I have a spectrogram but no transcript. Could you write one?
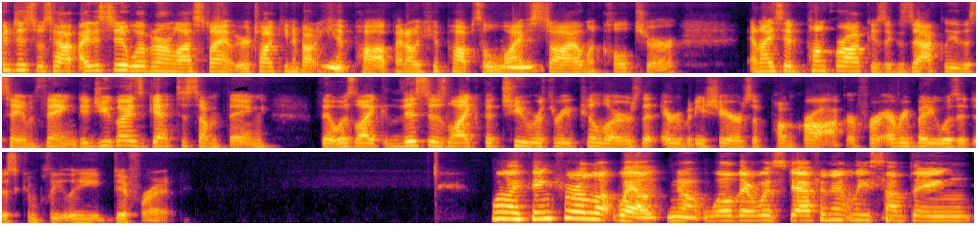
It just was how I just did a webinar last night. We were talking about mm-hmm. hip hop and how hip hop's a mm-hmm. lifestyle and a culture. And I said punk rock is exactly the same thing. Did you guys get to something that was like this is like the two or three pillars that everybody shares of punk rock, or for everybody was it just completely different? Well, I think for a lot. Well, no. Well, there was definitely something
